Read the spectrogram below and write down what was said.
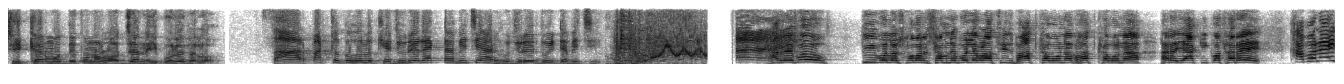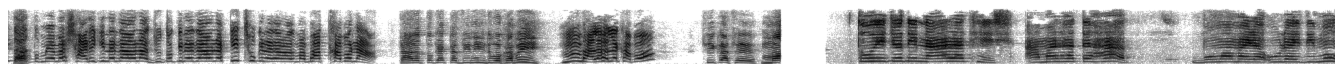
শিক্ষার মধ্যে কোনো লজ্জা নেই বলে ফেলো। স্যার পার্থক্য হলো খেজুরের একটা বিচি আর হুজুরের দুইটা বিচি। আরে বউ তুই বলে সবার সামনে বলে বেড়াচ্ছিস ভাত খাব না ভাত খাব না। আরে একই কথা রে। খাব নাই তো তুমি আমার শাড়ি কিনে দাও না জুতো কিনে দাও না কিচ্ছু কিনে দাও না তোমার ভাত খাব না। তাহলে তোকে একটা জিনিস দিব খাবি? হুম ভালো হলে খাব। ঠিক আছে মা তুই যদি না রাখিস আমার হাতে হাত বোমা মাইরা উড়াই দিমু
